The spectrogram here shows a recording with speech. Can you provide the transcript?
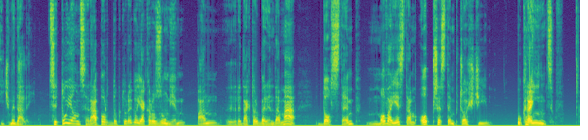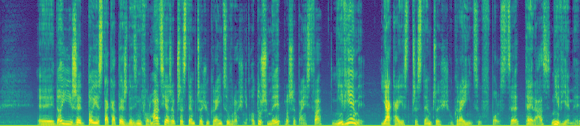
Idźmy dalej. Cytując raport, do którego, jak rozumiem, pan redaktor Berenda ma dostęp. Mowa jest tam o przestępczości Ukraińców. E, no i że to jest taka też dezinformacja, że przestępczość Ukraińców rośnie. Otóż my, proszę Państwa, nie wiemy, jaka jest przestępczość Ukraińców w Polsce. Teraz nie wiemy.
